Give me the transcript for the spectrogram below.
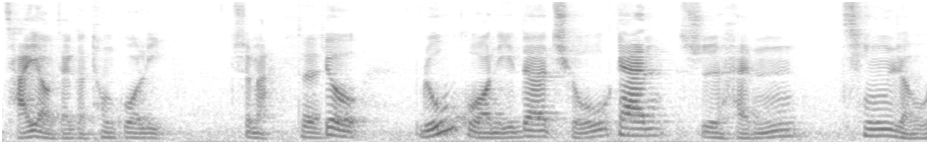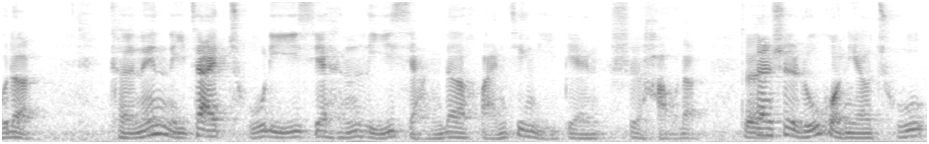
才有这个通过力，是吗？对就如果你的球杆是很轻柔的，可能你在处理一些很理想的环境里边是好的。对但是如果你要处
